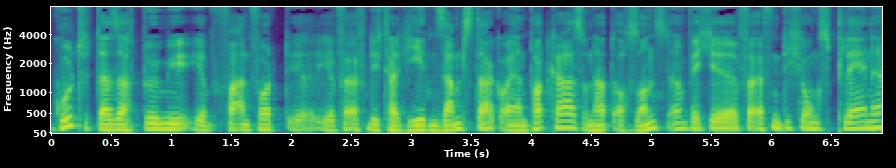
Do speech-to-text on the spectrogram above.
Gut, da sagt Böhmi, ihr verantwortet, ihr, ihr veröffentlicht halt jeden Samstag euren Podcast und habt auch sonst irgendwelche Veröffentlichungspläne.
